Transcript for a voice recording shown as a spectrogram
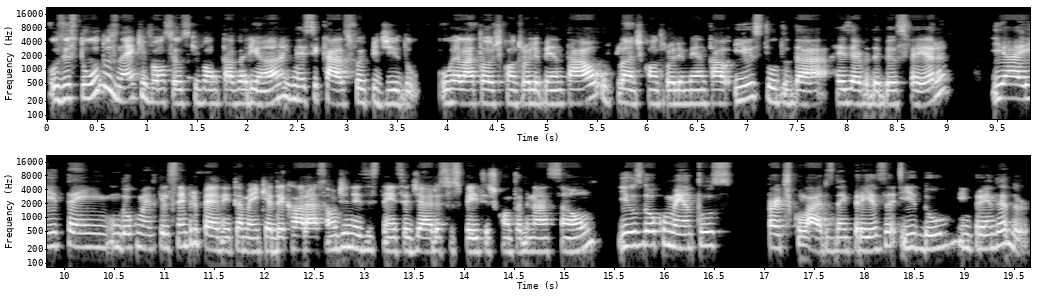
os estudos, né, que vão ser os que vão estar variando, e nesse caso foi pedido o relatório de controle ambiental, o plano de controle ambiental e o estudo da reserva da biosfera. E aí tem um documento que eles sempre pedem também, que é a declaração de inexistência de áreas suspeitas de contaminação e os documentos particulares da empresa e do empreendedor.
